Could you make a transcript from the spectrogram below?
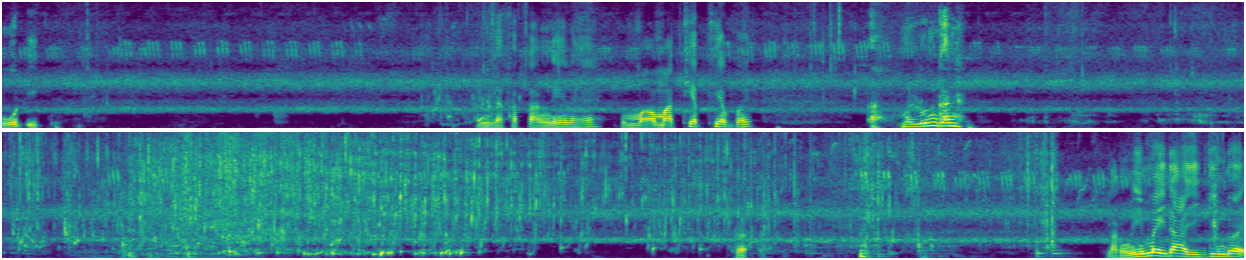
บูธอีก นี่แหละครับฝั่งนี้นะฮะ ผมเอามาเทียบเทียบไว้ เอามาลุ้นกันหลังนี้ไม่ได้จริง ๆ ด้วย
